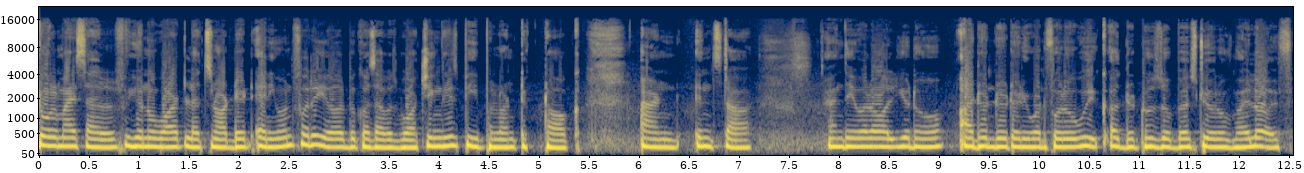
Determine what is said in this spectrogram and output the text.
told myself, you know what, let's not date anyone for a year because I was watching these people on TikTok and Insta and they were all, you know, I didn't date anyone for a week, uh, and it was the best year of my life.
